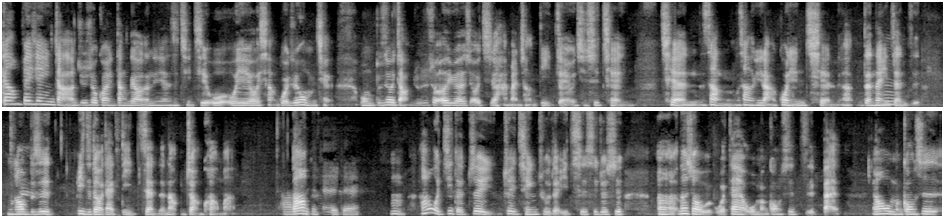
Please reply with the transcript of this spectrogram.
刚刚飞仙你讲的，就是说关于当掉的那件事情，其实我我也有想过，就是我们前我们不是有讲，就是说二月的时候其实还蛮常地震，尤其是前前上上一两过年前的那一阵子，嗯，然后不是一直都有在地震的那种状况嘛，啊，然后对对对，嗯，然后我记得最最清楚的一次是就是。呃，那时候我我在我们公司值班，然后我们公司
